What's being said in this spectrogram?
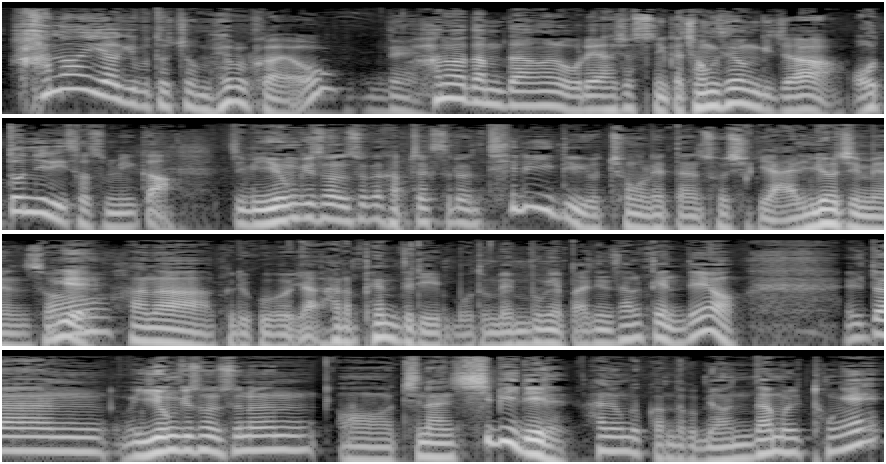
한화 이야기부터 좀 해볼까요? 네. 한화 담당을 오래 하셨으니까 정세영 기자 어떤 일이 있었습니까? 지금 이용규 선수가 갑작스러운 트레이드 요청을 했다는 소식이 알려지면서 예. 한화 그리고 야- 한화 팬들이 모두 멘붕에 빠진 상태인데요. 일단 이용규 선수는 어, 지난 11일 한영덕 감독과 면담을 통해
